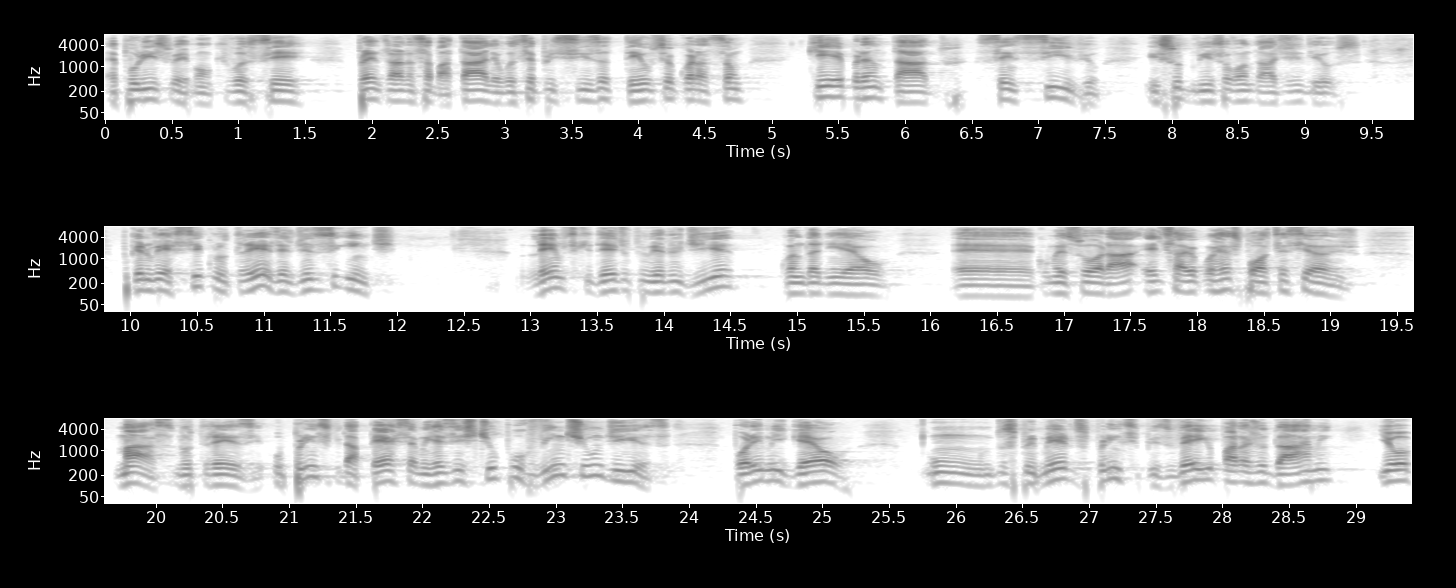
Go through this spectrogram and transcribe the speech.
É por isso, irmão, que você, para entrar nessa batalha, você precisa ter o seu coração quebrantado, sensível e submisso à vontade de Deus. Porque no versículo 13 ele diz o seguinte: lembre-se que desde o primeiro dia, quando Daniel é, começou a orar, ele saiu com a resposta, esse anjo. Mas, no 13, o príncipe da Pérsia me resistiu por 21 dias. Porém, Miguel, um dos primeiros príncipes, veio para ajudar-me e eu,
